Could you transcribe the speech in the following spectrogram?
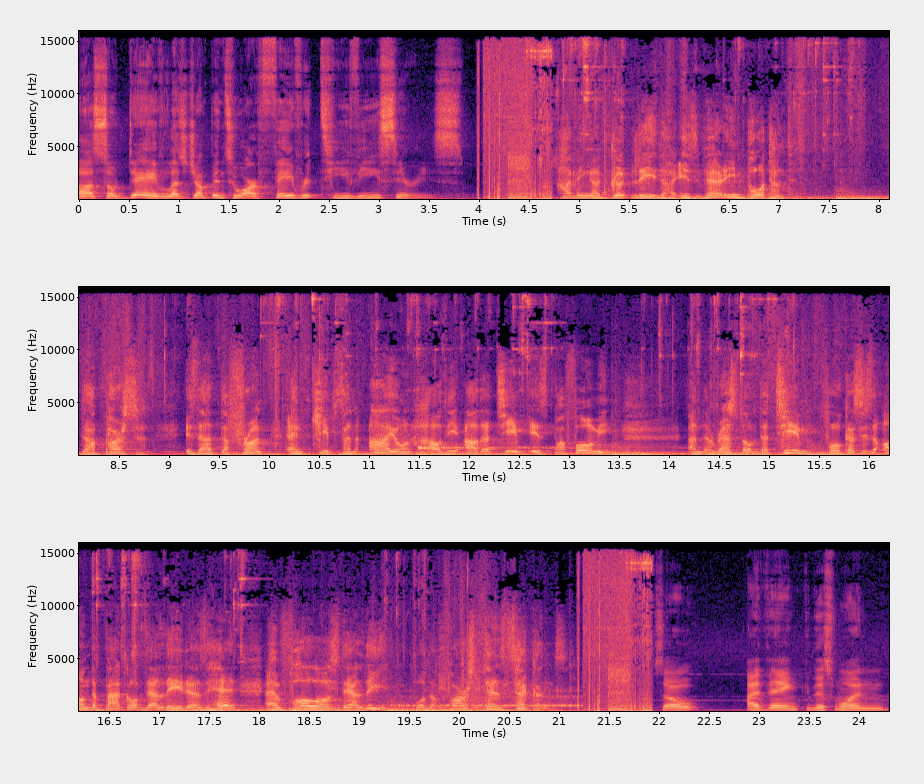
Uh, so, Dave, let's jump into our favorite TV series. Having a good leader is very important. The person is at the front and keeps an eye on how the other team is performing. And the rest of the team focuses on the back of their leader's head and follows their lead for the first 10 seconds. So I think this one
